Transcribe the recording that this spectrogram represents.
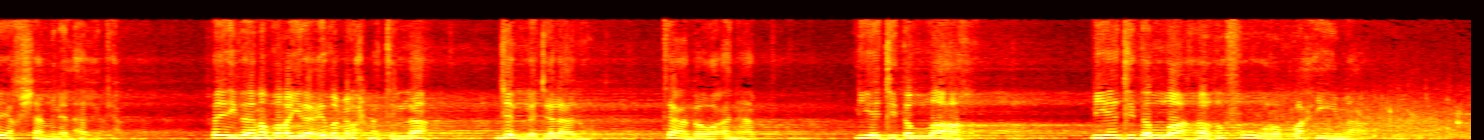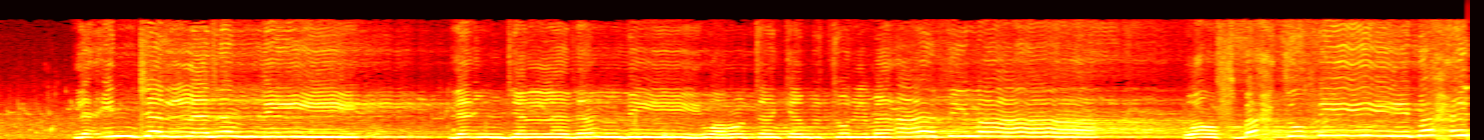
فيخشى من الهلكة. فإذا نظر إلى عظم رحمة الله جل جلاله تاب وأناب. ليجد الله ليجد الله غفورا رحيما. لئن جل ذنبي لئن جل ذنبي وارتكبت المآثما وأصبحت في بحر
